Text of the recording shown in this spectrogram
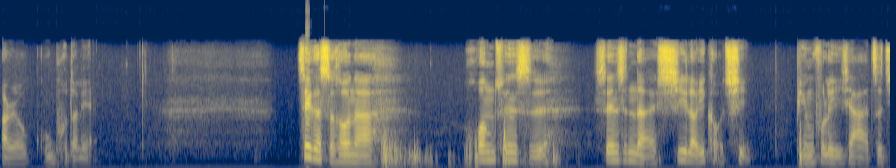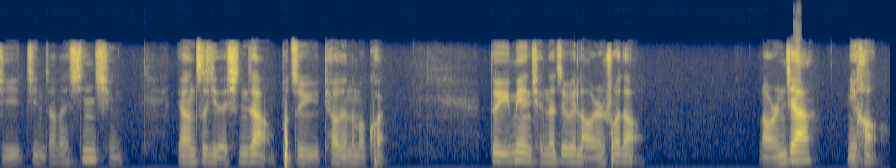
而又古朴的脸。这个时候呢，荒川石深深的吸了一口气，平复了一下自己紧张的心情，让自己的心脏不至于跳得那么快。对于面前的这位老人说道：“老人家，你好，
